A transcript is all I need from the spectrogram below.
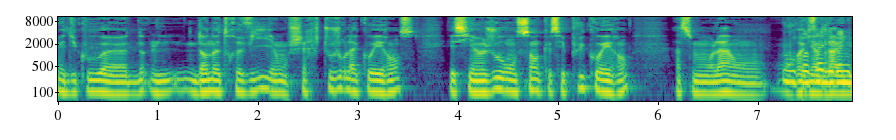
Et du coup, euh, dans notre vie, on cherche toujours la cohérence. Et si un jour on sent que c'est plus cohérent, à ce moment-là, on, on reviendra. Une...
